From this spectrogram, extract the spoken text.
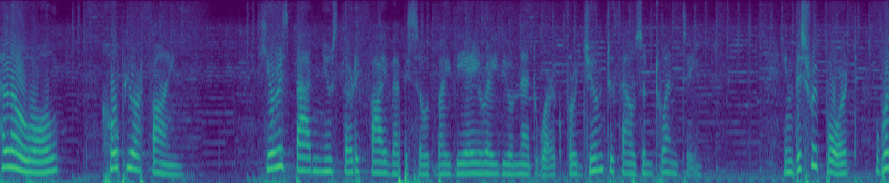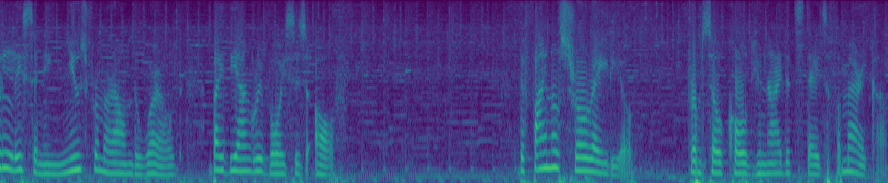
Hello all, hope you are fine. Here is Bad News 35 episode by the A Radio Network for June 2020. In this report, we're listening news from around the world by the angry voices of the Final Straw Radio from so-called United States of America,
